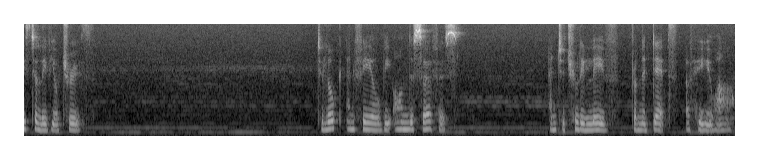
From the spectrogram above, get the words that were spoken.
is to live your truth. To look and feel beyond the surface and to truly live from the depth of who you are.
